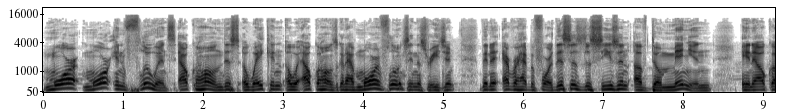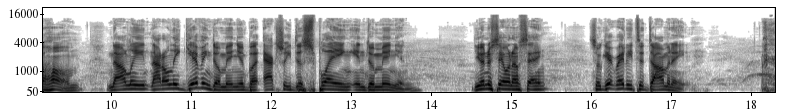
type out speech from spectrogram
more more influence. El Cajon this awaken oh, El Cajon is going to have more influence in this region than it ever had before. This is the season of dominion in El Cajon not only not only giving dominion but actually displaying in dominion do you understand what I'm saying? So get ready to dominate.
